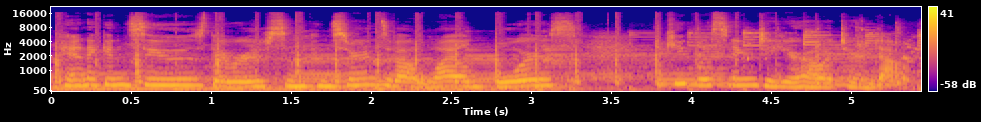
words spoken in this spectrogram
Panic ensues, there were some concerns about wild boars. Keep listening to hear how it turned out.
